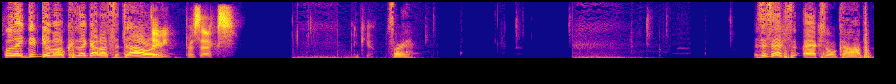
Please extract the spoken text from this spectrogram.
well, they did give up because I got us a tower. Damien, press X. Sorry. Is this act- actual comp?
